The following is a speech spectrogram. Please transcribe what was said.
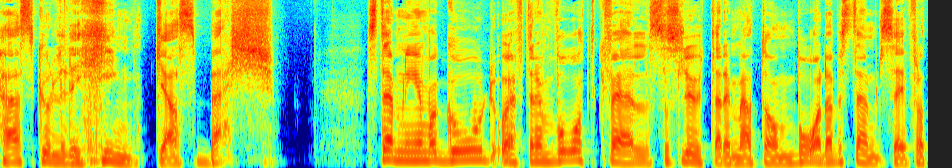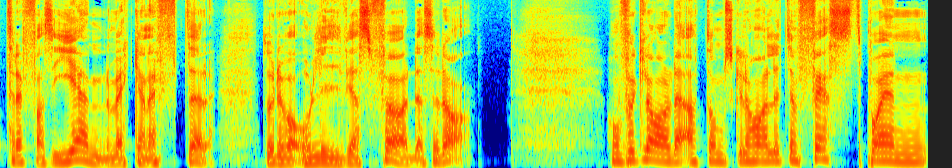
Här skulle det hinkas bärs. Stämningen var god och efter en våt kväll så slutade det med att de båda bestämde sig för att träffas igen veckan efter då det var Olivias födelsedag. Hon förklarade att de skulle ha en liten fest på en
